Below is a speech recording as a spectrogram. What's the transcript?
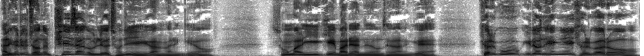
아니, 그리고 저는 피해자 논리가 전혀 얘기가 안 가는 게요. 정말 이게 말이 안 된다고 생각하는 게 결국 이런 행위의 결과로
